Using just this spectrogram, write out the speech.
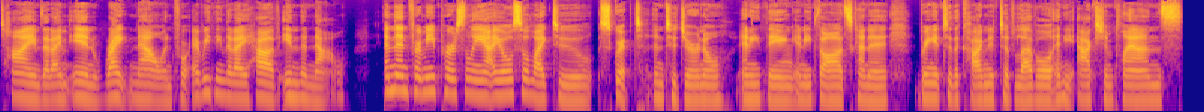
time that I'm in right now and for everything that I have in the now. And then for me personally, I also like to script and to journal anything, any thoughts, kind of bring it to the cognitive level, any action plans,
